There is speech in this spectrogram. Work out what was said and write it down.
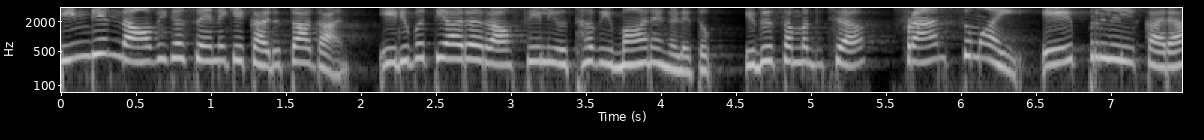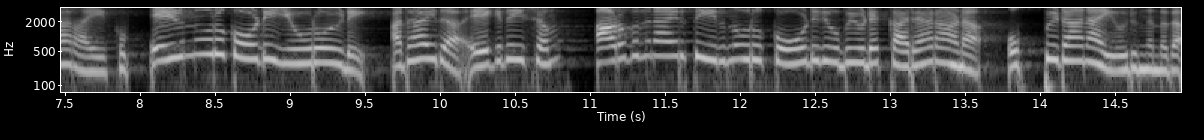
ഇന്ത്യൻ നാവികസേനയ്ക്ക് കരുത്താകാൻ ഇരുപത്തിയാറ് റാഫേൽ യുദ്ധവിമാനങ്ങളെത്തും. ഇത് സംബന്ധിച്ച് ഫ്രാൻസുമായി ഏപ്രിലിൽ കരാറായേക്കും. എഴുന്നൂറ് കോടി യൂറോയുടെ അതായത് ഏകദേശം അറുപതിനായിരത്തി ഇരുന്നൂറ് കോടി രൂപയുടെ കരാറാണ് ഒപ്പിടാനായി ഒരുങ്ങുന്നത്.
